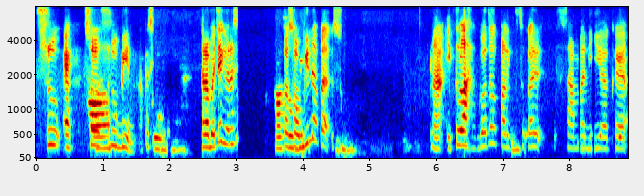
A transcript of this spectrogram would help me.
Su eh Oh. Sosubin. Apa sih? Cara baca gimana sih? Sosubi. Sosobin apa? Nah, itulah. Gue tuh paling suka sama dia kayak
